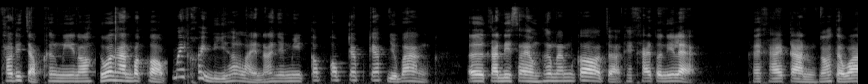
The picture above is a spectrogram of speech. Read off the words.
เท่าที่จับเครื่องนี้เนาะถือว่างานประกอบไม่ค่อยดีเท่าไหร่นะ ยังมีก๊อบก๊อบแก๊บแก๊บอยู่บ้าง เออการดีไซน์ของเครื่องนั้นก็จะคล้ายๆตัวนี้แหละ คล้ายๆ กันเนาะแต่ว่า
